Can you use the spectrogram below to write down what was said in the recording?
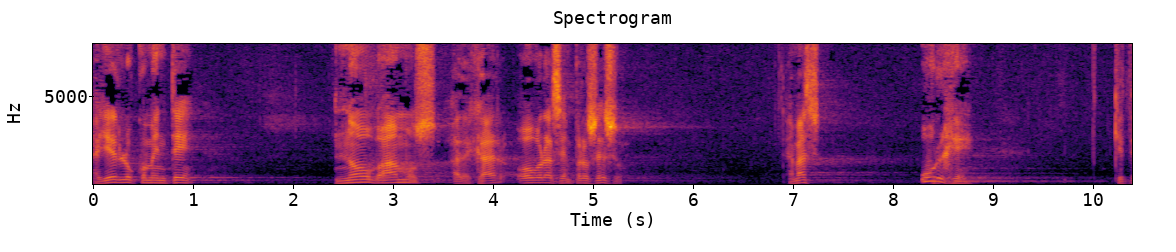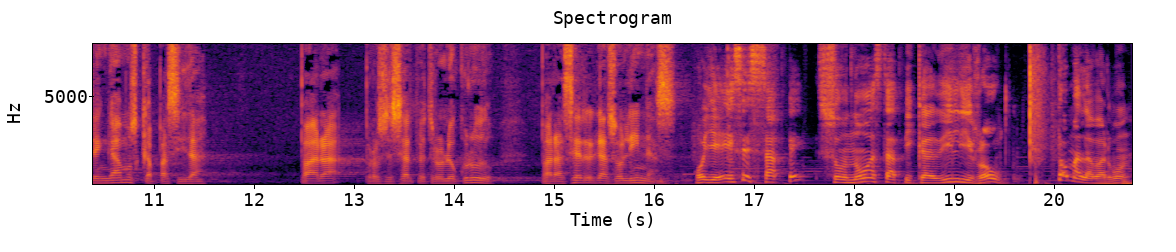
Ayer lo comenté, no vamos a dejar obras en proceso. Además, urge que tengamos capacidad para procesar petróleo crudo, para hacer gasolinas. Oye, ese zape sonó hasta Piccadilly Road. Toma la barbón.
